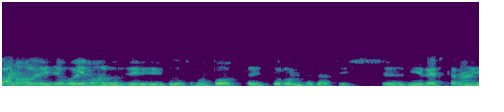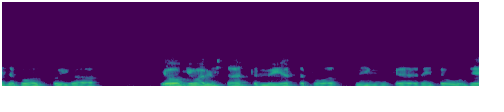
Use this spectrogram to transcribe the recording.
kanaleid ja võimalusi, kuidas oma tooteid turundada siis nii restoranide poolt kui ka joogivalmistajate, müüjate poolt ning äh, neid uusi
